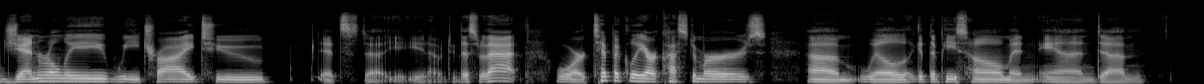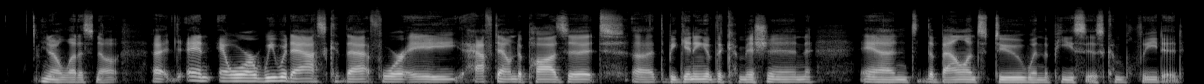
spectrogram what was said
generally we try to it's uh, you know do this or that or typically our customers um, will get the piece home and and um, you know let us know. Uh, and or we would ask that for a half down deposit uh, at the beginning of the commission and the balance due when the piece is completed.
